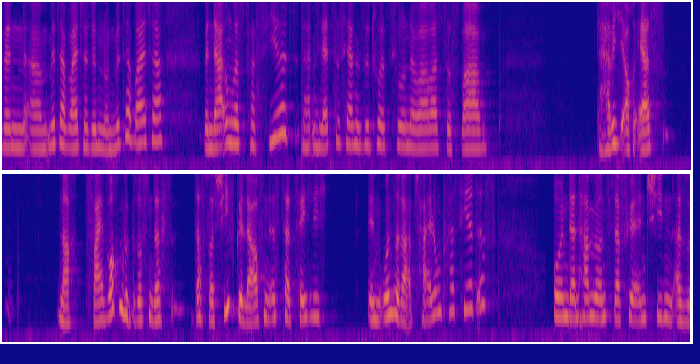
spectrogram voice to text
wenn äh, Mitarbeiterinnen und Mitarbeiter, wenn da irgendwas passiert, da hatten wir letztes Jahr eine Situation, da war was, das war, da habe ich auch erst nach zwei Wochen begriffen, dass das, was schiefgelaufen ist, tatsächlich in unserer Abteilung passiert ist. Und dann haben wir uns dafür entschieden, also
